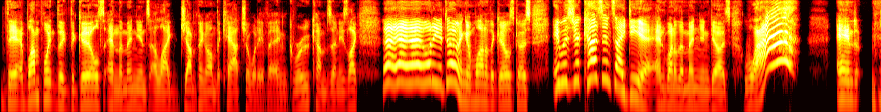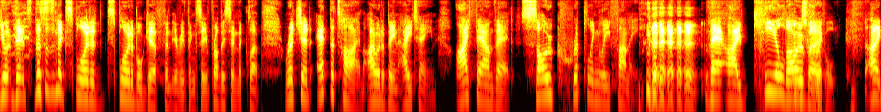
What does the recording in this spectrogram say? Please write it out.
there at one point the the girls and the minions are like jumping on the couch or whatever, and Gru comes in. He's like, hey, hey, hey, what are you doing? And one of the girls goes, it was your cousin's idea. And one of the minion goes, what? And you, that's, this is an exploited, exploitable GIF and everything. So you've probably seen the clip. Richard, at the time, I would have been 18. I found that so cripplingly funny that I keeled I was over, crippled. I,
